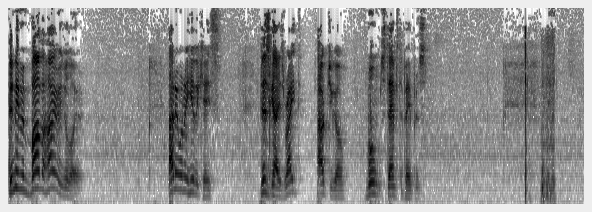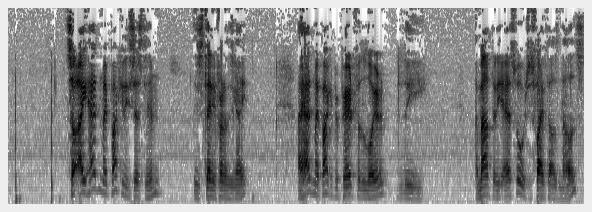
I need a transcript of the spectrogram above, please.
didn't even bother hiring a lawyer. I didn't want to hear the case. This guy's right. Out you go. Boom, stamps the papers. So I had in my pocket, he says to him, he's standing in front of this guy. I had in my pocket prepared for the lawyer the amount that he asked for, which is $5,000.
